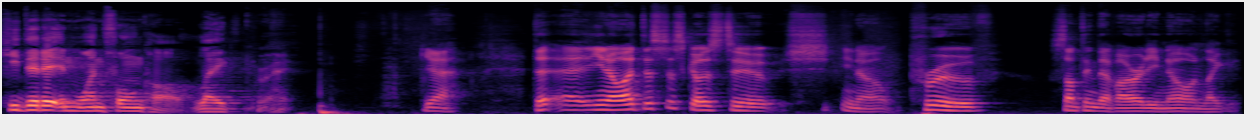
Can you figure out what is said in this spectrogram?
He did it in one phone call. Like Right. Yeah. The, uh, you know what? This just goes to, sh- you know, prove something that I've already known. Like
